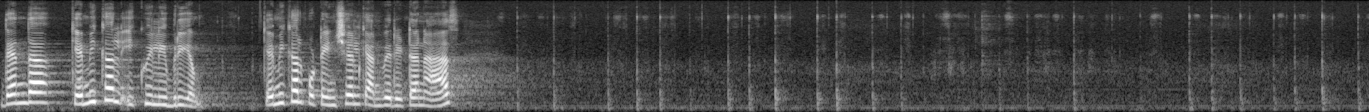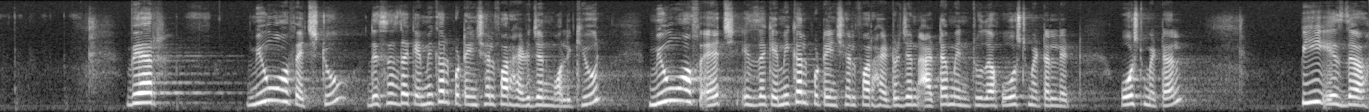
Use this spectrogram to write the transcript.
then the chemical equilibrium, chemical potential can be written as where mu of H2 this is the chemical potential for hydrogen molecule, mu of H is the chemical potential for hydrogen atom into the host metal host metal P is the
